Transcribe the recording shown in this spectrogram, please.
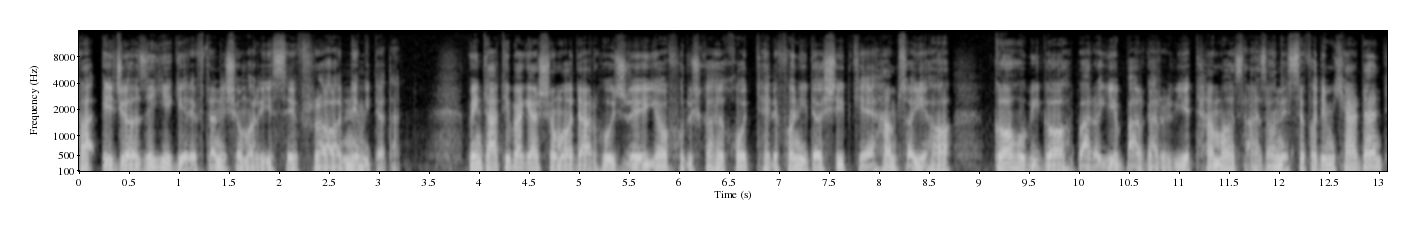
و اجازه گرفتن شماره صفر را نمی دادن. به این ترتیب اگر شما در حجره یا فروشگاه خود تلفنی داشتید که همسایه ها گاه و بیگاه برای برقراری تماس از آن استفاده می کردند،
